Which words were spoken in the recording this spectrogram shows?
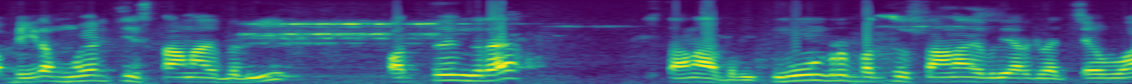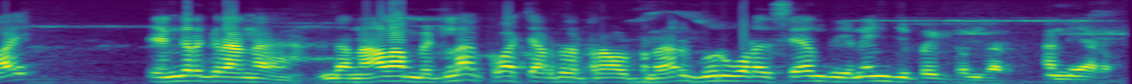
அப்படிங்கிற முயற்சி ஸ்தானாதிபதி பத்துங்கிற ஸ்தானாதிபதி மூன்று பத்து ஸ்தானாதிபதியாக இருக்கிற செவ்வாய் எங்கே இருக்கிறாங்க? இந்த நாலாம் வீட்டில் கோச்சாரத்தில் ட்ராவல் பண்ணுறாரு குருவோட சேர்ந்து இணைஞ்சு போய்கிட்டு இருந்தார் அந்நேரம்.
